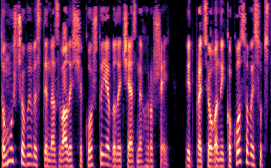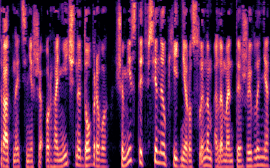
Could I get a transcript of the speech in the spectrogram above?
тому що вивести на звалище коштує величезних грошей. Відпрацьований кокосовий субстрат найцінніше органічне добриво, що містить всі необхідні рослинам елементи живлення.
